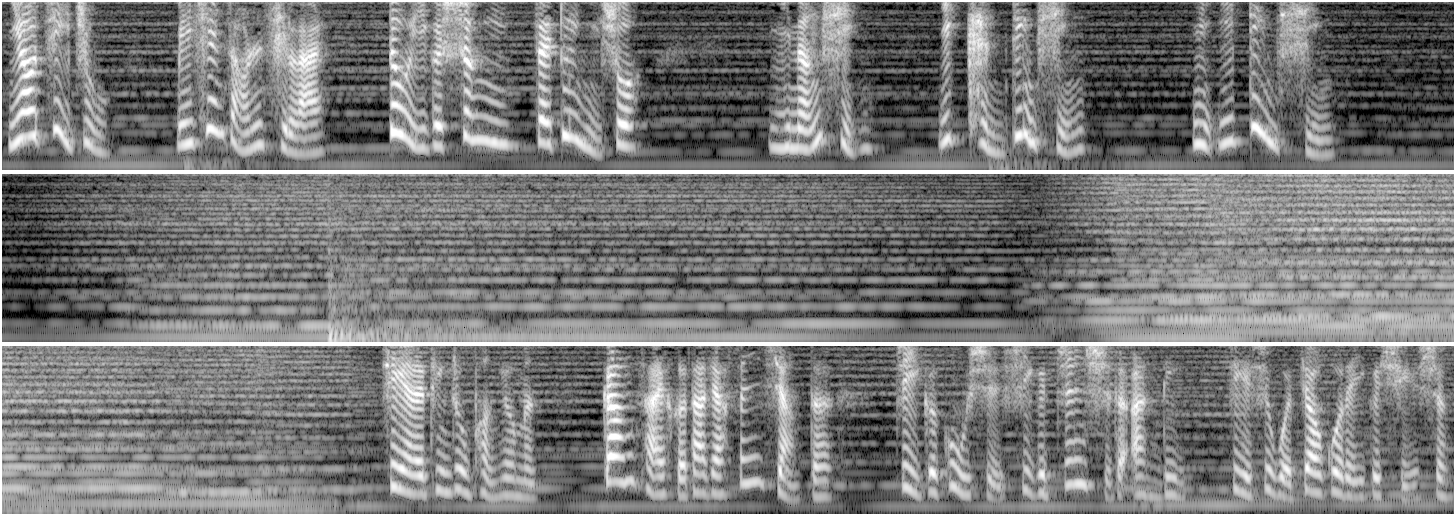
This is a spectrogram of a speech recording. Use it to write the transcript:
你要记住，每天早上起来，都有一个声音在对你说：“你能行，你肯定行，你一定行。”亲爱的听众朋友们，刚才和大家分享的这一个故事是一个真实的案例，这也是我教过的一个学生。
